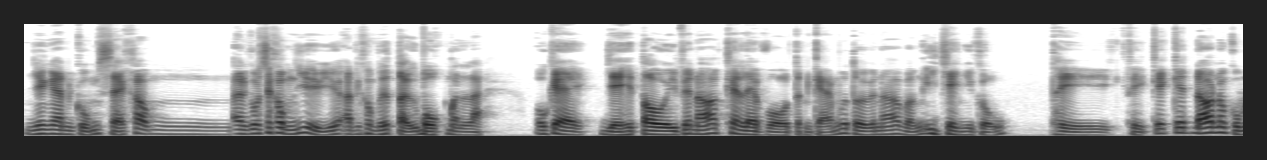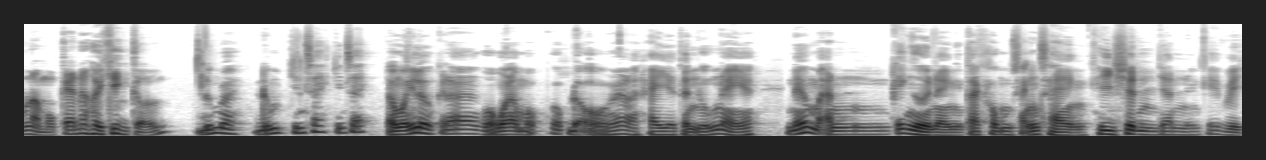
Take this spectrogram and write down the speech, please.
nhưng anh cũng sẽ không anh cũng sẽ không ví dụ như anh không thể tự buộc mình là ok vậy thì tôi với nó cái level tình cảm của tôi với nó vẫn y chang như cũ thì thì cái cái đó nó cũng là một cái nó hơi khiên cưỡng. Đúng rồi đúng chính xác chính xác. Đồng ý luôn cái đó cũng là một góc độ rất là hay ở tình huống này á. Nếu mà anh cái người này người ta không sẵn sàng hy sinh cho anh những cái việc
